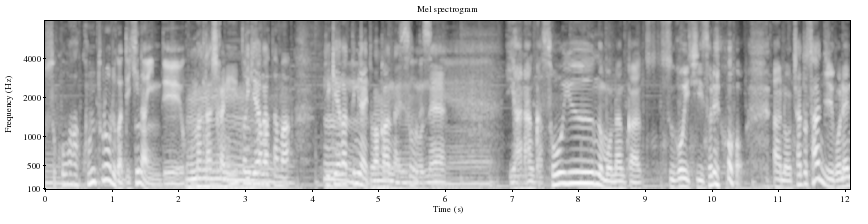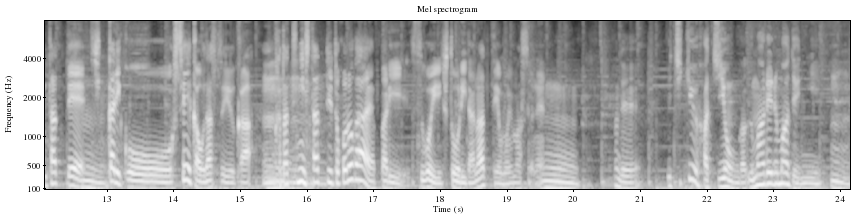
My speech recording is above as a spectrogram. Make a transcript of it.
そこはコントロールができないんで、うんまあ確かに本当に出来上がったま出来上がってみないとわかんないですもんね。そうですね。いいやなんかそういうのもなんかすごいしそれを あのちゃんと35年経ってうんしっかりこう成果を出すというか、うん形にしたっていうところがやっぱりすごいストーリーだなって思いますようね。んなんで1984が生まれるまでにうん、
